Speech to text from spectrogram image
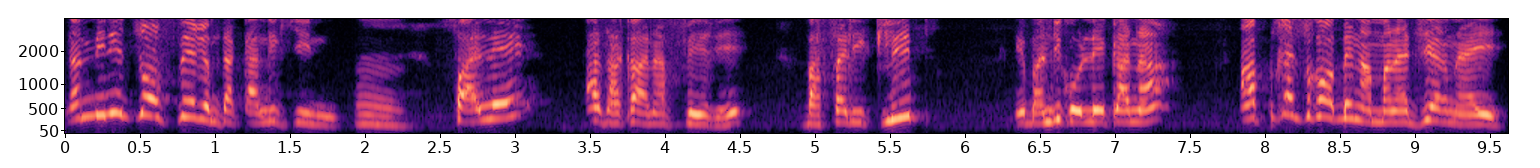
Na minute oyo Ferre mta kangi kin. Mm. Fallait aza kaka na Ferre, basali clip ebandi kolekana. Après soki obenga manager na ye,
